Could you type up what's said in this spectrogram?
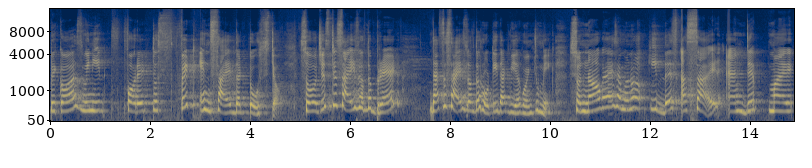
because we need for it to fit inside the toaster. So just the size of the bread, that's the size of the roti that we are going to make. So now guys, I'm gonna keep this aside and dip my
